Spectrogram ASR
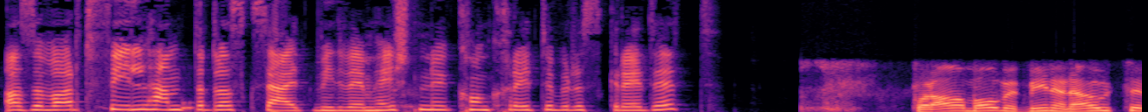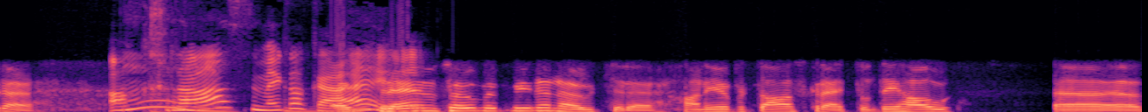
Also warte, viel haben dir das gesagt. Mit wem hast du nicht konkret über das geredet? Vor allem auch mit meinen Eltern. Ah, krass, mega geil. Extrem viel mit meinen Eltern habe ich über das geredet. Und ich habe äh,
